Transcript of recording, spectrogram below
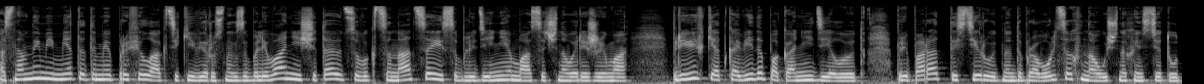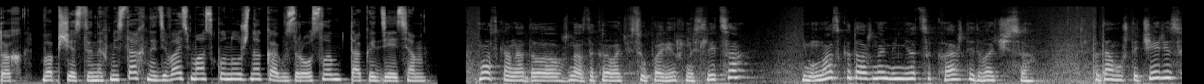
Основными методами профилактики вирусных заболеваний считаются вакцинация и соблюдение масочного режима. Прививки от ковида пока не делают. Препарат тестируют на добровольцах в научных институтах. В общественных местах надевать маску нужно как взрослым, так и детям. Маска она должна закрывать всю поверхность лица, и маска должна меняться каждые два часа, потому что через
